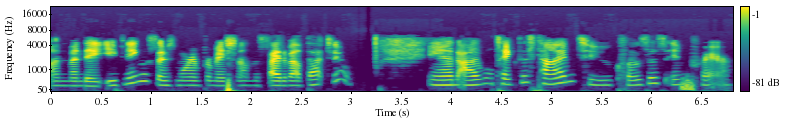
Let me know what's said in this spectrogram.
on Monday evenings. There's more information on the site about that too. And I will take this time to close us in prayer.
